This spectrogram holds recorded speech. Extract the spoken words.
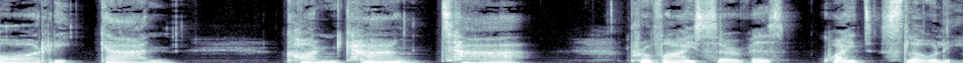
บริการ ค่อนข้างช้า provide service quite slowly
